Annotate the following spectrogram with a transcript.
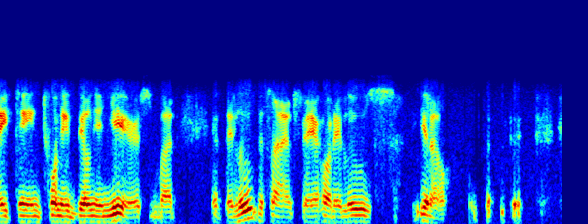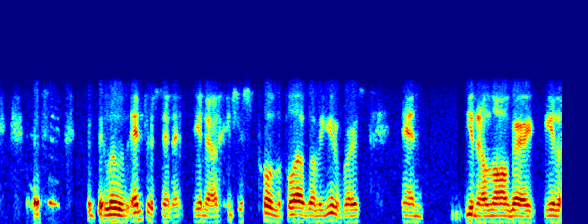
18, 20 billion years. But if they lose the science fair or they lose, you know, if, they lose interest in it, you know, you just pull the plug on the universe and you no longer you know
